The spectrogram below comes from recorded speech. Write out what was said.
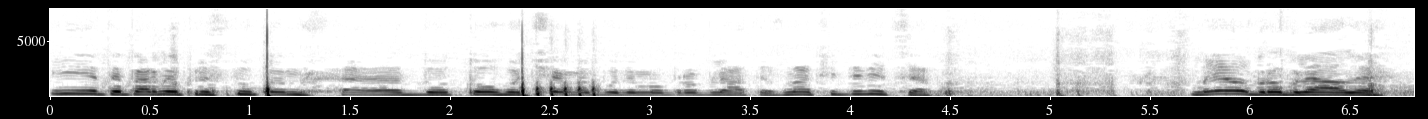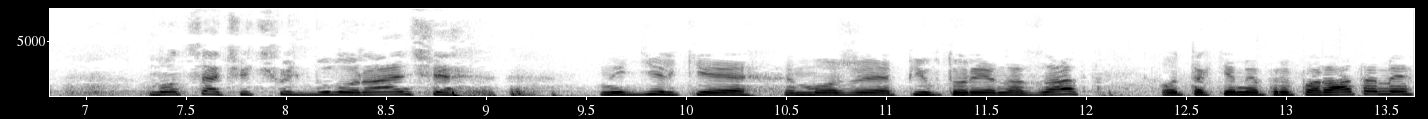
І тепер ми приступимо до того, чим ми будемо обробляти. Значить, дивіться, ми обробляли, ну це чуть-чуть було раніше, недільки, може півтори назад, от такими препаратами.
